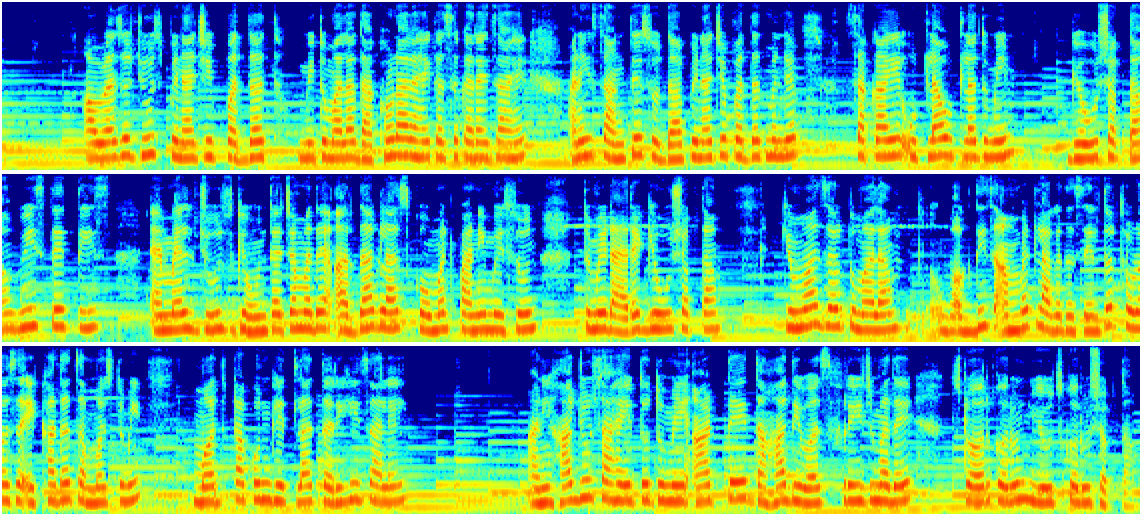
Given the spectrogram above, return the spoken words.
आवळ्याचा ज्यूस पिण्याची पद्धत मी तुम्हाला दाखवणार आहे कसं करायचं आहे. आणि सांगते सुद्धा पिण्याची पद्धत म्हणजे सकाळी उठला उठला तुम्ही घेऊ शकता. वीस ते तीस एम एल ज्यूस घेऊन त्याच्यामध्ये अर्धा ग्लास कोमट पाणी मिसळून तुम्ही डायरेक्ट घेऊ शकता. किंवा जर तुम्हाला अगदीच आंबट लागत असेल तर थोडंसं एखादा चम्मच तुम्ही मध टाकून घेतला तरीही चालेल. आणि हा ज्यूस आहे तो तुम्ही आठ ते दहा दिवस फ्रीजमध्ये स्टोअर करून यूज करू शकता.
